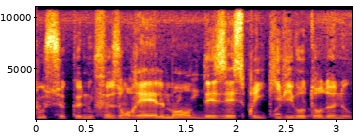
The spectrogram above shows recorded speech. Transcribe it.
tout ce que nous faisons réellement des esprits qui vivent autour de nous.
